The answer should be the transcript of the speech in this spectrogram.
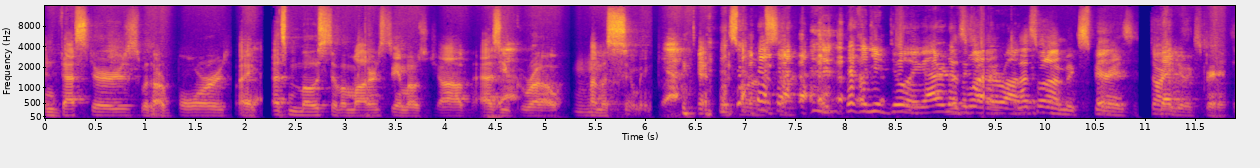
investors, with our board. Like that's most of a modern CMO's job as Yeah. you grow, Mhm. I'm assuming. Yeah. That's what I'm. That's what you're doing. I don't know That's if it's what, right or wrong. that's what I'm experiencing, starting That's- to experience.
